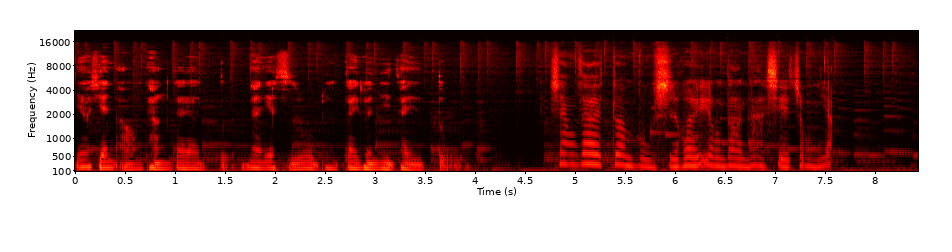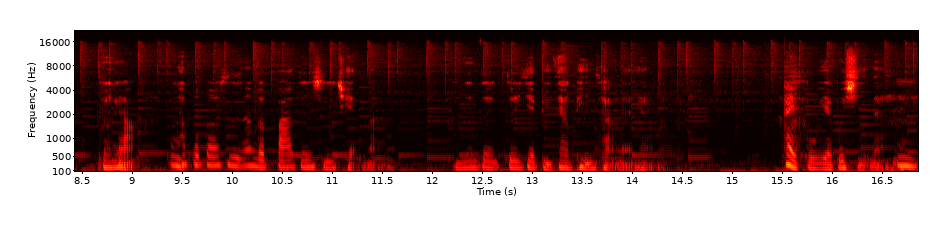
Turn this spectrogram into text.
要先熬汤，再要煮，那些食物再吞进再煮。像在炖补时会用到哪些中药？中药差不多是那个八珍十全嘛，反正对对一些比较平常的药，太补也不行啊。嗯。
